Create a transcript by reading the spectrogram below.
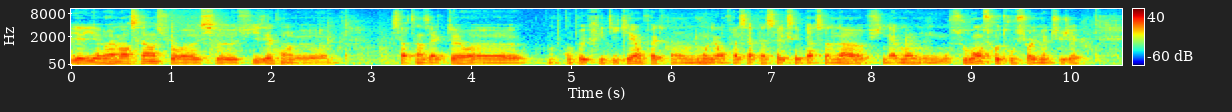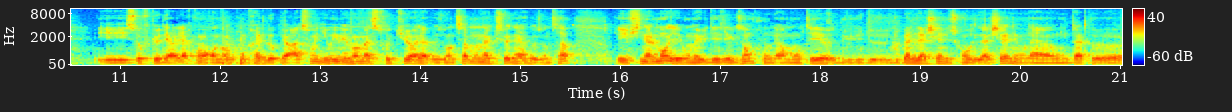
Il y, a vraiment ça hein, sur, ce tu disais qu'on certains acteurs qu'on peut critiquer, en fait, quand nous on est en face à face avec ces personnes-là, finalement, souvent on se retrouve sur les mêmes sujets. Et sauf que derrière, quand on rentre dans le concret de l'opération, il dit oui, mais moi, ma structure, elle a besoin de ça, mon actionnaire a besoin de ça. Et finalement, on a eu des exemples où on est remonté euh, du, bas de la chaîne jusqu'en haut de la chaîne et on, tape euh,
